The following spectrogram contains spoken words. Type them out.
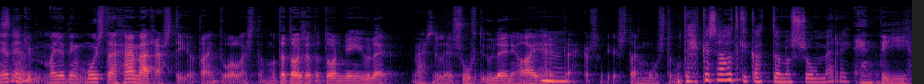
Mä jotenkin, mä jotenkin muistan hämärästi jotain tuollaista, mutta toisaalta tuo on niin yle, vähän suht yleinen aihe, mm. että ehkä se oli jostain muusta. Mutta ehkä sä ootkin kattonut summeri. en tiedä.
